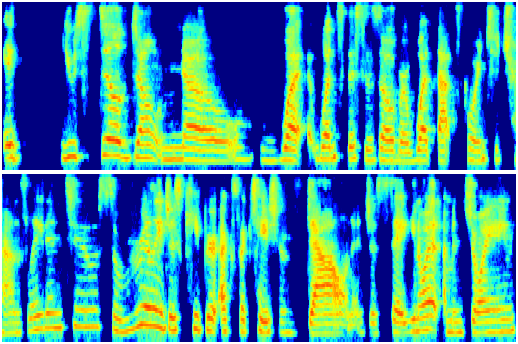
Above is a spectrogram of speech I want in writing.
It you still don't know what once this is over what that's going to translate into. So really just keep your expectations down and just say you know what? I'm enjoying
